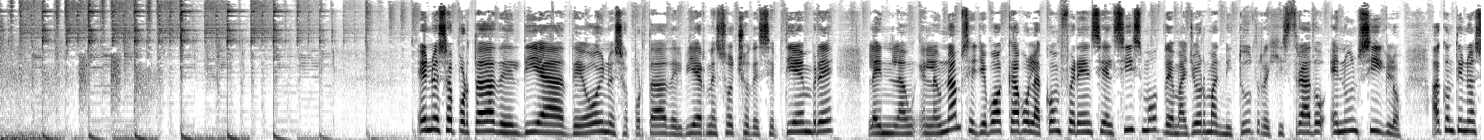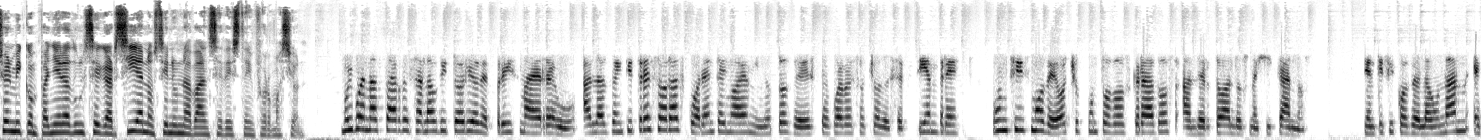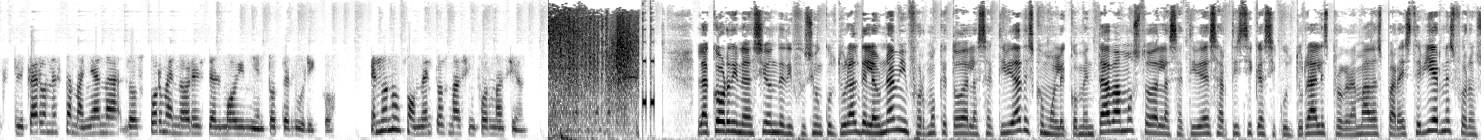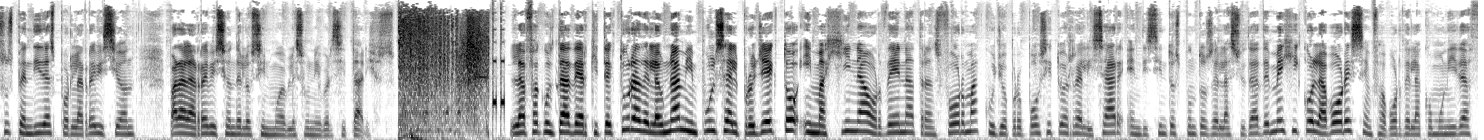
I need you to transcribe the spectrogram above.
En nuestra portada del día de hoy, nuestra portada del viernes 8 de septiembre, en, la, UNAM se llevó a cabo la conferencia El sismo de mayor magnitud registrado en un siglo. A continuación, mi compañera Dulce García nos tiene un avance de esta información. Muy buenas tardes al auditorio de Prisma RU. A las 23 horas 49 minutos de este jueves 8 de septiembre, un sismo de 8.2 grados alertó a los mexicanos. Científicos de la UNAM explicaron esta mañana los pormenores del movimiento telúrico. En unos momentos más información. La Coordinación de Difusión Cultural de la UNAM informó que todas las actividades, como le comentábamos, todas las actividades artísticas y culturales programadas para este viernes fueron suspendidas por la revisión para la revisión de los inmuebles universitarios. La Facultad de Arquitectura de la UNAM impulsa el proyecto Imagina, Ordena, Transforma, cuyo propósito es realizar en distintos puntos de la Ciudad de México labores en favor de la comunidad.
